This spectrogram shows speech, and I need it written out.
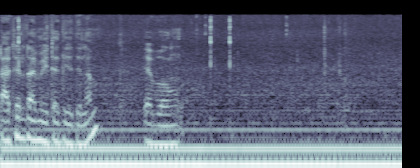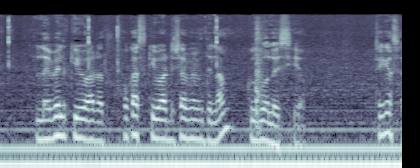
টাইটেলটা আমি এটা দিয়ে দিলাম, এবং লেভেল কিওয়ার্ড ফোকাস কিওয়ার্ড হিসাবে আমি দিলাম গুগল এসিও ঠিক আছে?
